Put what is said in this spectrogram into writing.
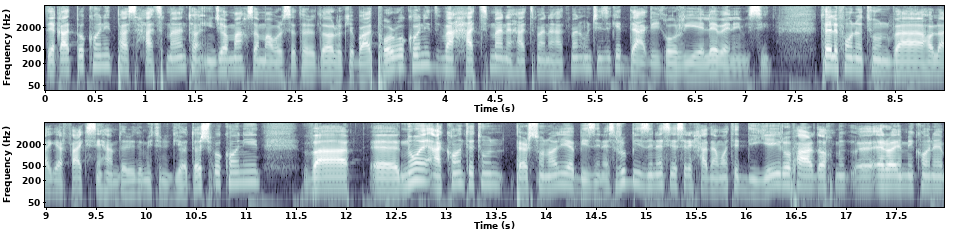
دقت بکنید پس حتما تا اینجا مخصوصا موارد ستاره دار رو که باید پر بکنید و حتما حتما حتما اون چیزی که دقیق و real ه بنویسید تلفنتون و حالا اگر فکسی هم دارید و می‌تونید یادداشت بکنید و نوع account تون personal یا business. رو business یه سری خدمات دیگه ای رو پرداخت ارائه می‌کنه.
